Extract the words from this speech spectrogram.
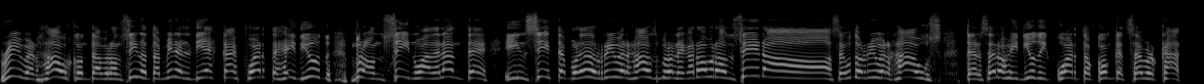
River House contra Broncino. También el 10 cae fuerte Hey Dude. Broncino adelante. Insiste por el River House, pero le ganó Broncino. Segundo River House. Tercero Dude y cuarto Conquest Cat.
